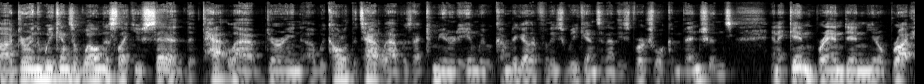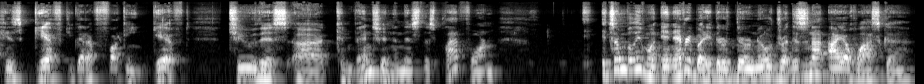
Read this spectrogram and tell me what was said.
uh, during the weekends of wellness, like you said, the Tat Lab during uh, we called it the Tat Lab was that community, and we would come together for these weekends and have these virtual conventions. And again, Brandon, you know, brought his gift. You got a fucking gift to this uh, convention and this this platform. It's unbelievable. And everybody, there there are no drugs. This is not ayahuasca.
